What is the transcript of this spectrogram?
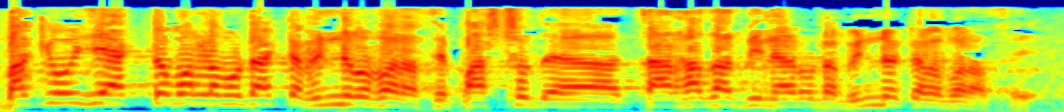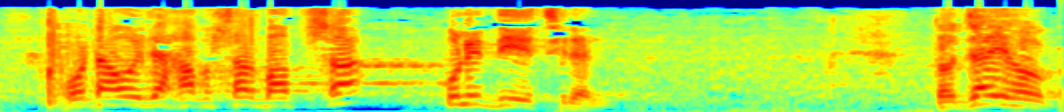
বাকি ওই যে একটা বললাম, ওটা একটা ভিন্ন ব্যাপার আছে। পাঁচশো চার হাজার দিনার, ওটা ভিন্ন একটা ব্যাপার আছে। ওটা ওই যে হাবসার বাদশাহ, উনি দিয়েছিলেন। তো যাই হোক,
